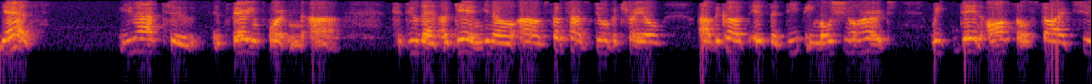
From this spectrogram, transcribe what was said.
Yes, you have to. It's very important uh, to do that. Again, you know, um, sometimes doing betrayal uh, because it's a deep emotional hurt. We then also start to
